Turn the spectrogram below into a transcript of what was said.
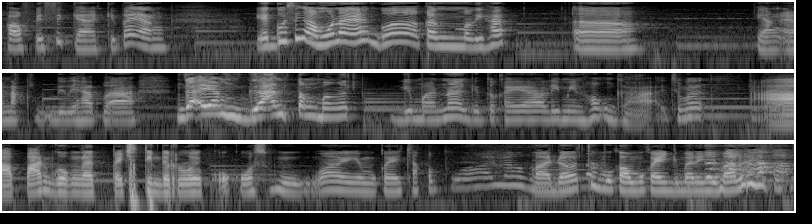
kalau fisik ya kita yang ya gue sih nggak muna ya. Gue akan melihat uh, yang enak dilihat lah. Nggak yang ganteng banget. Gimana gitu kayak Lee Min Ho nggak. Cuma apaan gue ngeliat page Tinder lo koko semua ya mukanya cakep. Wala nggak ada tuh muka muka yang gimana gimana gitu.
